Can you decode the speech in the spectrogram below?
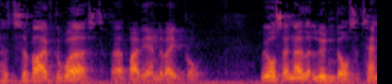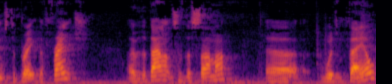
has survived the worst uh, by the end of April. We also know that Ludendorff's attempts to break the French over the balance of the summer uh, would fail,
